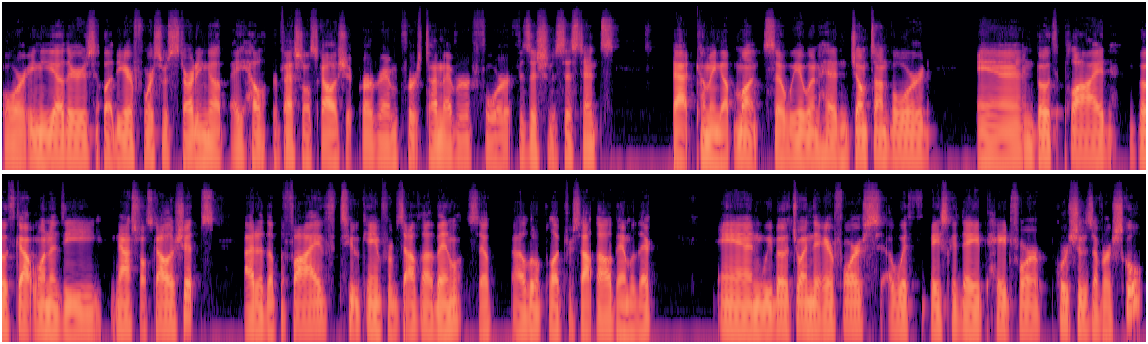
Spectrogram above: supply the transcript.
or any others, but the Air Force was starting up a health professional scholarship program, first time ever for physician assistants that coming up month. So we went ahead and jumped on board and both applied, both got one of the national scholarships. Out of the five, two came from South Alabama. So a little plug for South Alabama there and we both joined the Air Force with basically they paid for portions of our school,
